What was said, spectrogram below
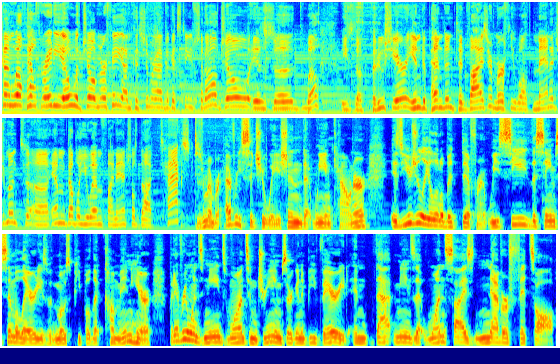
Back on Wealth Health Radio with Joe Murphy. I'm consumer advocate Steve Siddall. Joe is, uh, well, he's the fiduciary independent advisor, Murphy Wealth Management, uh, MWMFinancial.tax. Just remember, every situation that we encounter is usually a little bit different. We see the same similarities with most people that come in here, but everyone's needs, wants, and dreams are going to be varied. And that means that one size never fits all.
